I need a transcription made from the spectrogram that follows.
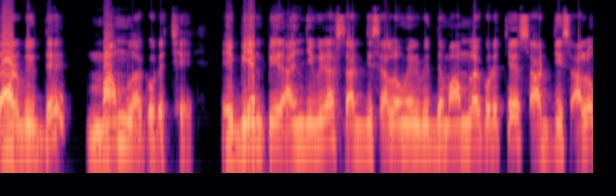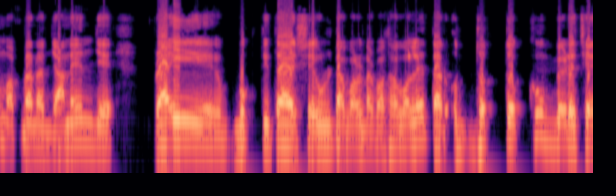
তার বিরুদ্ধে মামলা করেছে। এই বিএনপির আইনজীবীরা সার্জিস আলমের বিরুদ্ধে মামলা করেছে। সার্জিস আলম, আপনারা জানেন যে প্রায় বক্তৃতায় সে উল্টাপাল্টা কথা বলে, তার উদ্ধত্ত খুব বেড়েছে।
